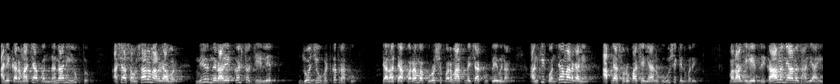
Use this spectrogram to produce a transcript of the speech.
आणि कर्माच्या बंधनाने युक्त अशा संसार मार्गावर निरनिराळे कष्ट झेलीत जो जीव भटकत राहतो. त्याला त्या परमपुरुष परमात्मेच्या कृपेविना आणखी कोणत्या मार्गाने आपल्या स्वरूपाचे ज्ञान होऊ शकेल बरे? मला जे हे त्रिकाल ज्ञान झाले आहे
